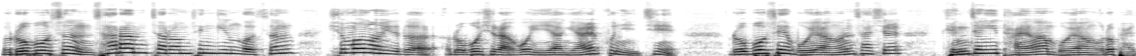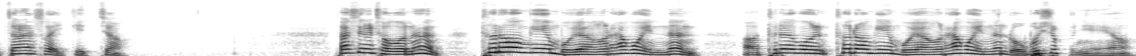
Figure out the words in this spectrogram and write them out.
로봇은 사람처럼 생긴 것은 휴머노이드 로봇이라고 이야기할 뿐이지 로봇의 모양은 사실 굉장히 다양한 모양으로 발전할 수가 있겠죠. 사실 저거는 트럭의 모양을 하고 있는 어, 트럭을, 트럭의 모양을 하고 있는 로봇일 뿐이에요.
